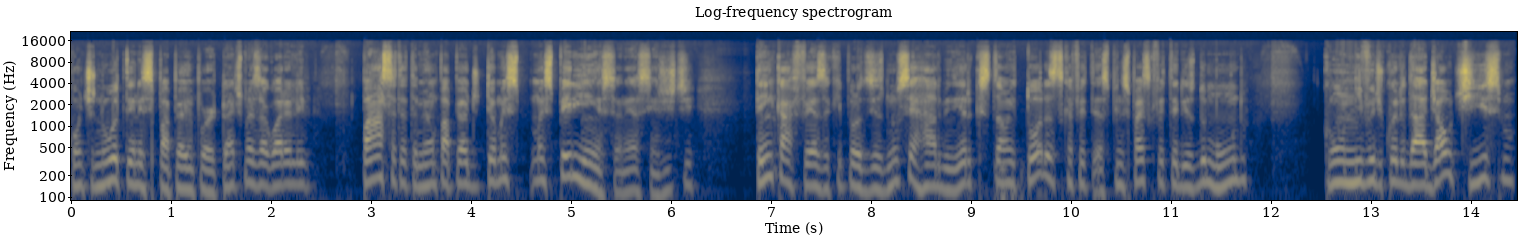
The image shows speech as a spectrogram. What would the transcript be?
Continua tendo esse papel importante, mas agora ele passa a ter também um papel de ter uma, uma experiência, né? Assim, a gente tem cafés aqui produzidos no Cerrado Mineiro que estão em todas as, as principais cafeterias do mundo, com um nível de qualidade altíssimo.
